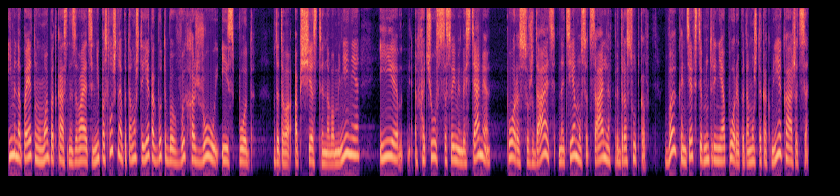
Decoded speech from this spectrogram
именно поэтому мой подкаст называется «Непослушная», потому что я как будто бы выхожу из-под вот этого общественного мнения и хочу со своими гостями порассуждать на тему социальных предрассудков в контексте внутренней опоры, потому что, как мне кажется,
